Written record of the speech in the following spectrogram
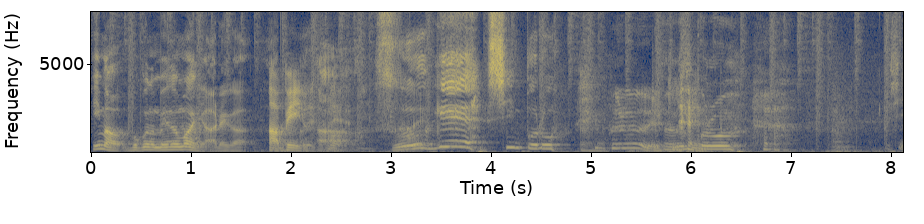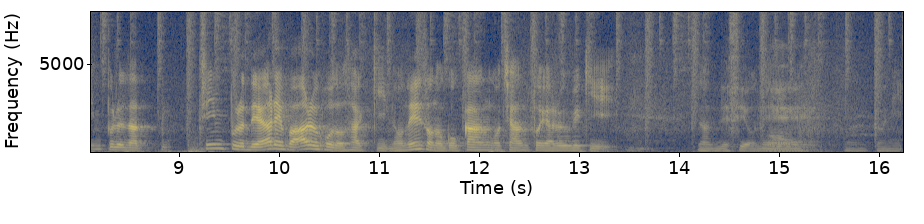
今僕の目の前にあれが。あベイルですね。あすげえシンプル。フルシンプル。シンプルなシンプルであればあるほどさっきのねその五感をちゃんとやるべきなんですよね本当に。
